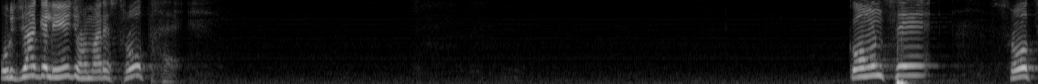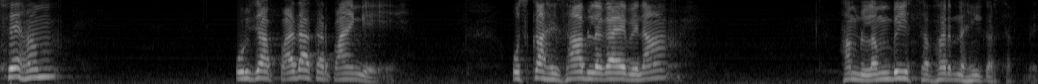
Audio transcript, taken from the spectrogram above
ऊर्जा के लिए जो हमारे स्रोत है, कौन से स्रोत से हम ऊर्जा पैदा कर पाएँगे। उसका हिसाब लगाए बिना हम लंबी सफ़र नहीं कर सकते।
